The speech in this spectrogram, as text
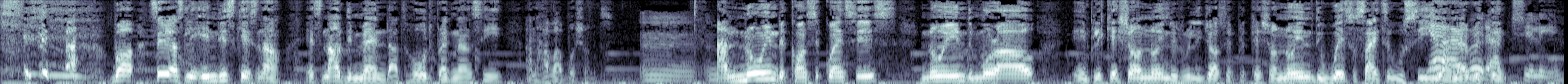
understand. but seriously, in this case now, it's now the men that hold pregnancy and have abortions. Mm, and knowing the consequences, knowing the moral implication, knowing the religious implication, knowing the way society will see you and I would everything, actually.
